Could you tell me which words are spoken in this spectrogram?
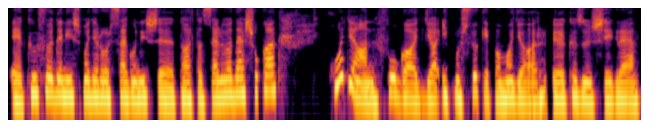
eh, külföldön is, Magyarországon is eh, tartasz előadásokat, hogyan fogadja, itt most főképp a magyar eh, közönségre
